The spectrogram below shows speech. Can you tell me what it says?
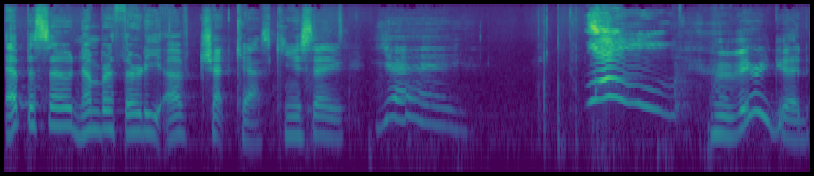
Episode number 30 of Chetcast. Can you say yay? Yay! Very good.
